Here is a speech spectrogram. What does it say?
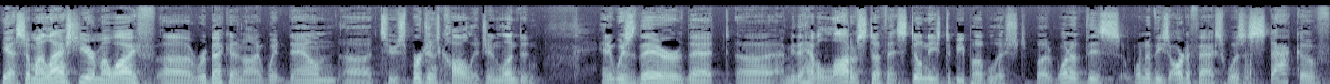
Yeah, so my last year, my wife, uh, Rebecca, and I went down uh, to Spurgeon's College in London. And it was there that, uh, I mean, they have a lot of stuff that still needs to be published, but one of, this, one of these artifacts was a stack of,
